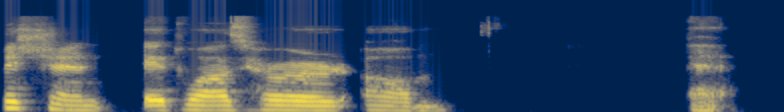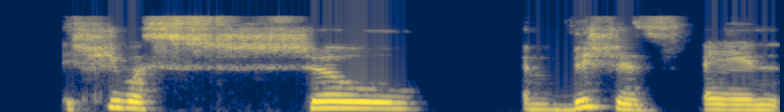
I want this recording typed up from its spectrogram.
Mission, it was her um uh, she was so ambitious and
